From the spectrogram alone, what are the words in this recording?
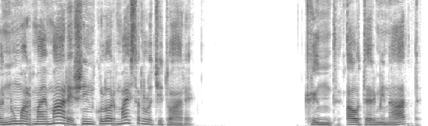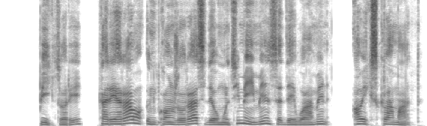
în număr mai mare și în culori mai strălucitoare. Când au terminat, pictorii, care erau înconjurați de o mulțime imensă de oameni, au exclamat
